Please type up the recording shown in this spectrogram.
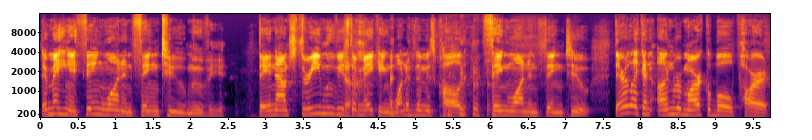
They're making a Thing 1 and Thing 2 movie. They announced three movies they're making. One of them is called Thing One and Thing Two. They're like an unremarkable part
